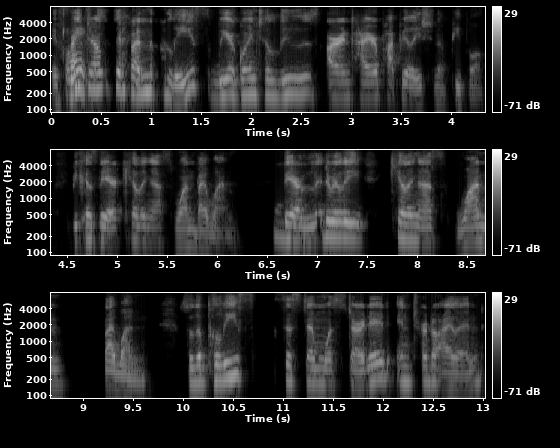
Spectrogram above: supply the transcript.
If right. we don't defund the police, we are going to lose our entire population of people because they are killing us one by one. Mm-hmm. They are mm-hmm. literally killing us one by one. So the police system was started in Turtle Island.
